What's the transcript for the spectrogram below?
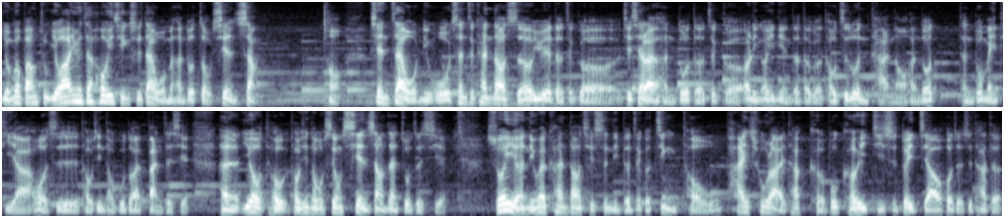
有没有帮助？有啊，因为在后疫情时代，我们很多走线上，吼。现在我你我甚至看到十二月的这个接下来很多的这个二零二一年的这个投资论坛哦，很多很多媒体啊，或者是投信投顾都在办这些，很也有投投信投顾是用线上在做这些，所以呢，你会看到其实你的这个镜头拍出来，它可不可以及时对焦，或者是它的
